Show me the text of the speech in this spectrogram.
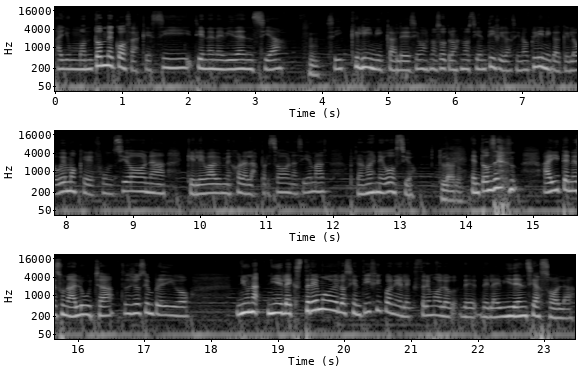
hay un montón de cosas que sí tienen evidencia, Sí, clínica, le decimos nosotros, no científica, sino clínica, que lo vemos que funciona, que le va mejor a las personas y demás, pero no es negocio. Claro. Entonces, ahí tenés una lucha. Entonces yo siempre digo, ni una ni el extremo de lo científico ni el extremo de, lo- de- de la evidencia sola.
